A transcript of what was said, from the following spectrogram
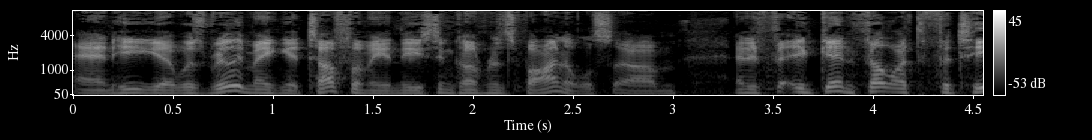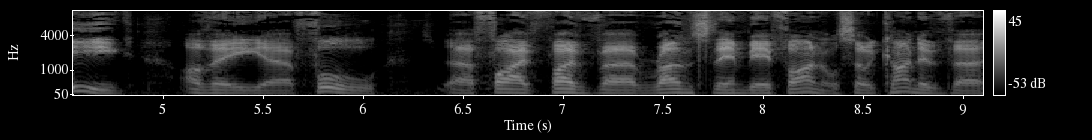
and he uh, was really making it tough for me in the Eastern Conference Finals. Um, and it again felt like the fatigue of a uh, full uh, five five uh, runs to the NBA Finals. So it kind of uh,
